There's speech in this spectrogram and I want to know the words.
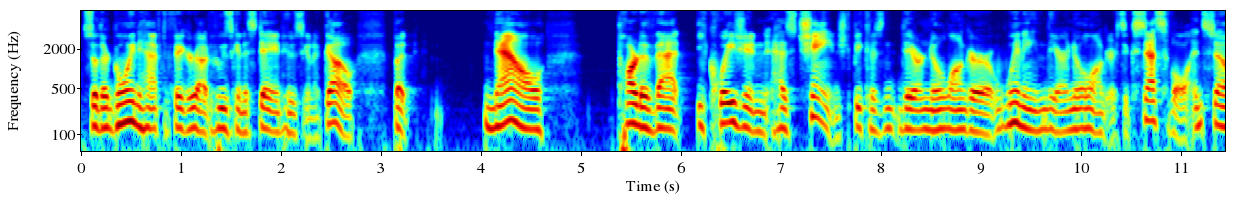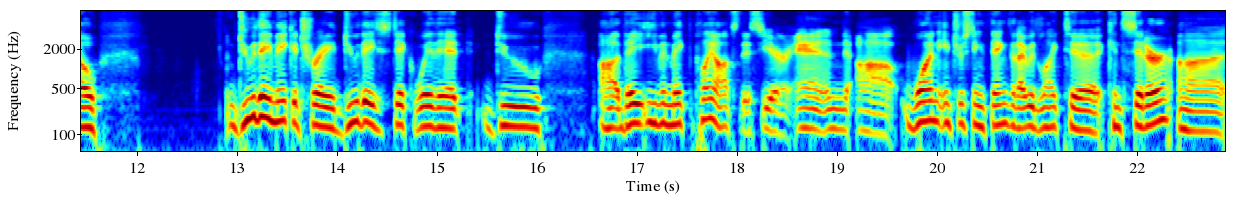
so they're going to have to figure out who's going to stay and who's going to go. But now part of that equation has changed because they are no longer winning, they are no longer successful. And so, do they make a trade? Do they stick with it? Do uh, they even make the playoffs this year? And uh, one interesting thing that I would like to consider uh,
